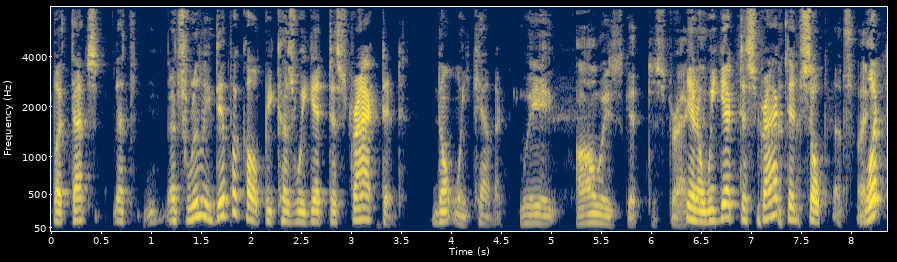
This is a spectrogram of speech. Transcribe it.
But that's that's that's really difficult because we get distracted, don't we, Kevin? We always get distracted. You know, we get distracted. So right. what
